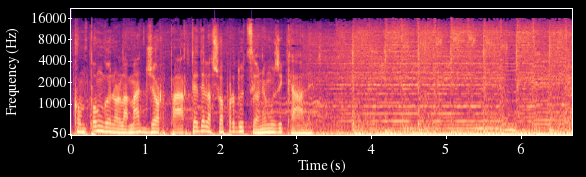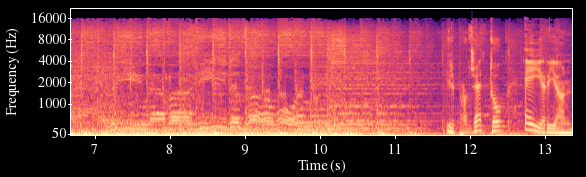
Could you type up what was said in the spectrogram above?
compongono la maggior parte della sua produzione musicale. Il progetto Aerion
